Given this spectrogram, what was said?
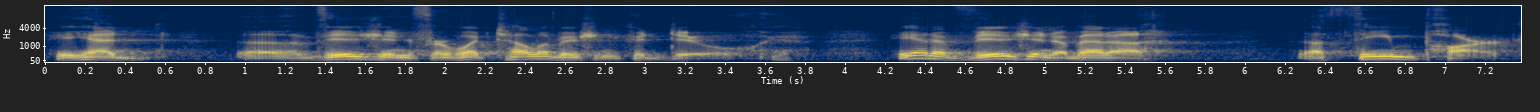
He had a vision for what television could do. He had a vision about a, a theme park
